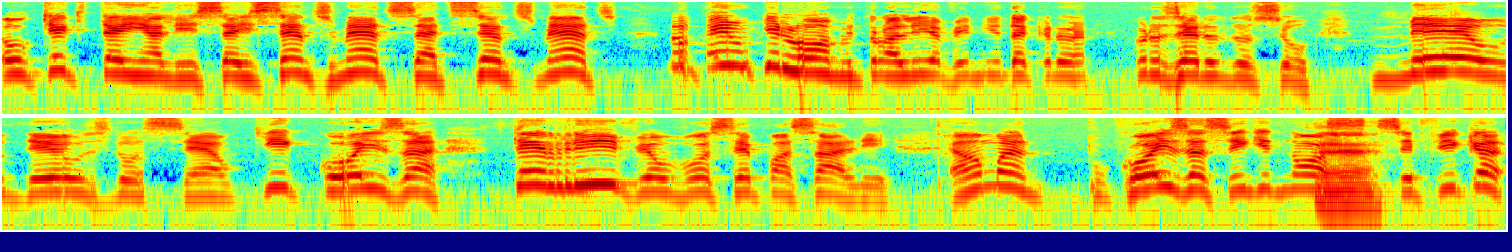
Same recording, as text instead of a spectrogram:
O que que tem ali? 600 metros, 700 metros? Não tem um quilômetro ali, Avenida Cruzeiro do Sul. Meu Deus do céu, que coisa terrível você passar ali. É uma coisa assim que, nossa, é. você fica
